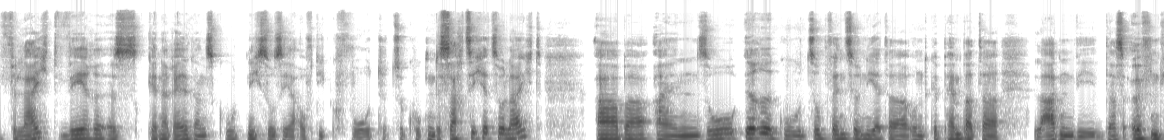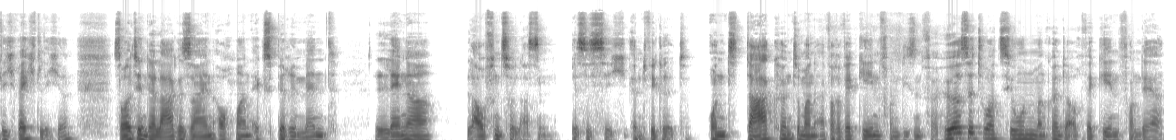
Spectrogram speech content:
Vielleicht wäre es generell ganz gut, nicht so sehr auf die Quote zu gucken. Das sagt sich jetzt so leicht, aber ein so irre gut subventionierter und gepemperter Laden wie das öffentlich-rechtliche sollte in der Lage sein, auch mal ein Experiment länger laufen zu lassen, bis es sich entwickelt. Und da könnte man einfach weggehen von diesen Verhörsituationen, man könnte auch weggehen von der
